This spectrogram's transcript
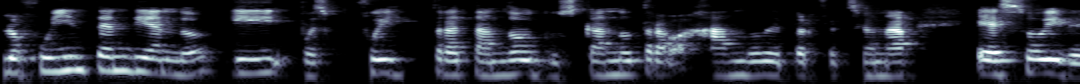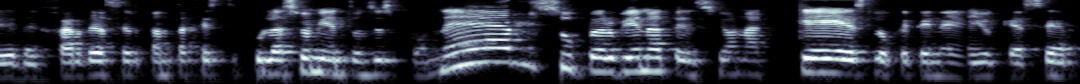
lo fui entendiendo y pues fui tratando, buscando, trabajando de perfeccionar eso y de dejar de hacer tanta gesticulación y entonces poner súper bien atención a qué es lo que tenía yo que hacer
